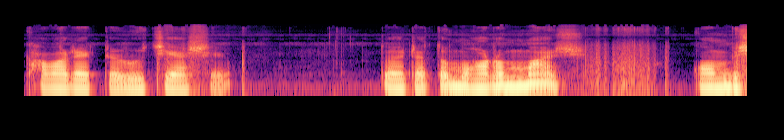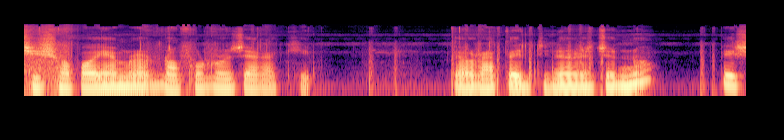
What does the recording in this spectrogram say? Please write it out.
খাবারে একটা রুচি আসে। তো এটা তো মহরম মাস। কম বেশি সবাই আমরা নফল রোজা রাখি। তো রাতের ডিনারের জন্য বেশ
